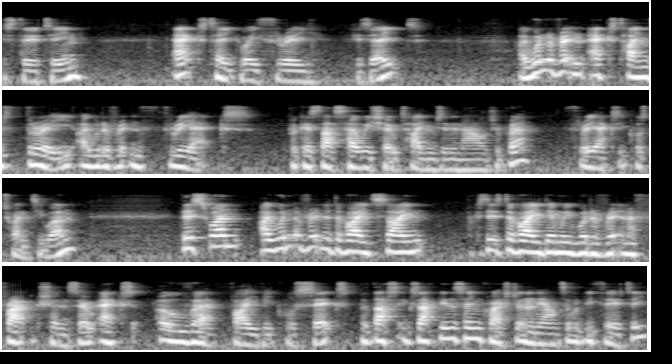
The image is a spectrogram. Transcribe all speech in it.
is 13 x take away 3 is 8 I wouldn't have written x times 3 I would have written 3x because that's how we show times in an algebra. 3x equals 21. This one, I wouldn't have written a divide sign because it's dividing, we would have written a fraction. So x over 5 equals 6, but that's exactly the same question and the answer would be 30.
